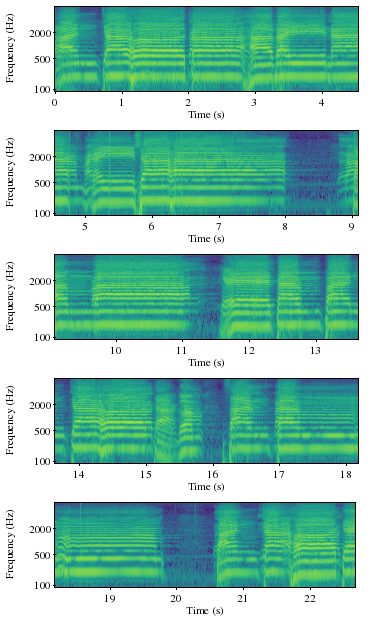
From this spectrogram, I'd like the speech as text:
पञ्चहोत तं वा एतं पञ्चहोतगुं सन्तम् पञ्चहोते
